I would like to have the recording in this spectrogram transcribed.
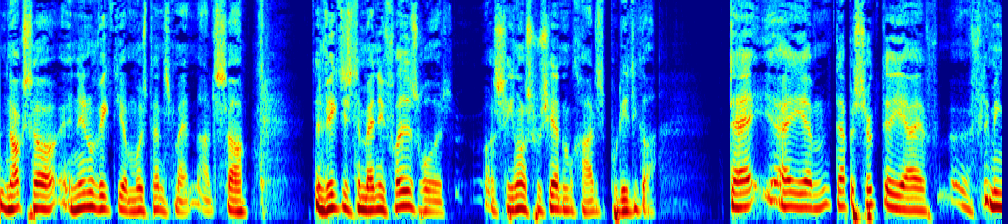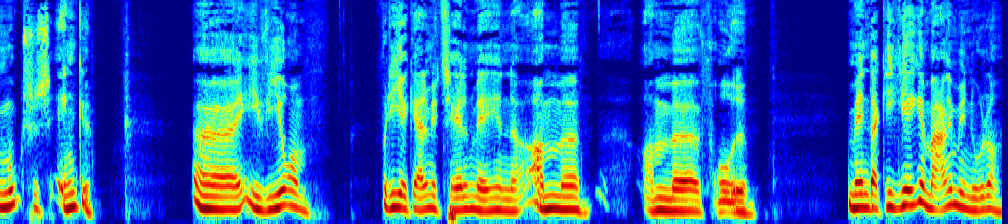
nok så en endnu vigtigere modstandsmand, altså den vigtigste mand i Frihedsrådet og senere socialdemokratisk politiker. Der, jeg, øh, der besøgte jeg øh, Flemming Muses enke øh, i Virum, fordi jeg gerne ville tale med hende om, øh, om øh, Frode. Men der gik ikke mange minutter,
